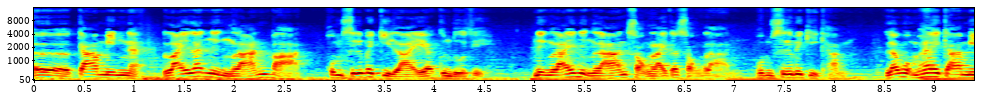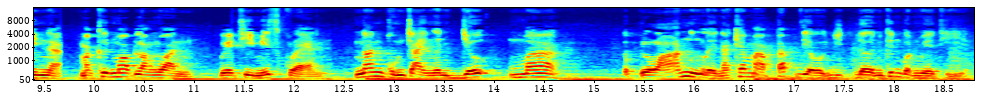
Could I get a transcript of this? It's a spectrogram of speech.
เออกามินน่ะไลฟ์ละหนึ่งล้านบาท ผมซื้อไปกี่ไลฟ์อะคุณดูสิหนึ่งไลฟ์หนึ่งล้านสองไลฟ์ก็สองล้าน ผมซื้อไปกี่ครั้ง แล้วผมให้กามินน่ะมาขึ้นมอบรางวัล เวทีมิสแกรนด์นั่นผมจ่ายเงินเยอะมากเกือบล้านหนึ่งเลยนะ แค่มาแป๊บเดียวเดินขึ้นบนเวทีอะ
